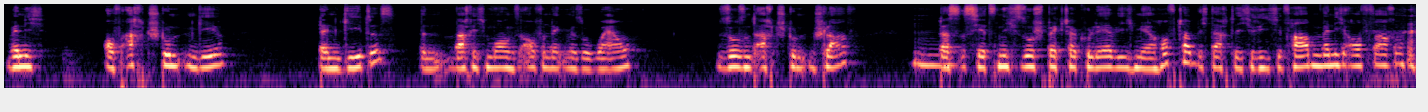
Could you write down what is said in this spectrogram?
wenn ich auf acht Stunden gehe, dann geht es. Dann wache ich morgens auf und denke mir so, wow, so sind acht Stunden Schlaf. Das ist jetzt nicht so spektakulär, wie ich mir erhofft habe. Ich dachte, ich rieche Farben, wenn ich aufwache.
